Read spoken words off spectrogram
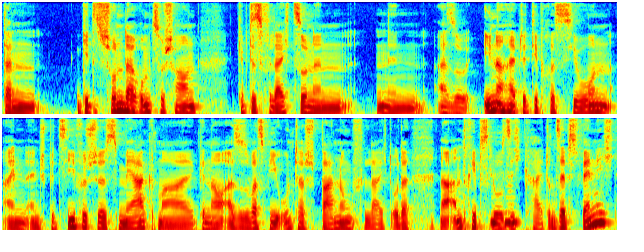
dann geht es schon darum zu schauen, gibt es vielleicht so einen einen, also innerhalb der Depression ein, ein spezifisches Merkmal, genau, also sowas wie Unterspannung vielleicht oder eine Antriebslosigkeit. Mhm. Und selbst wenn ich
